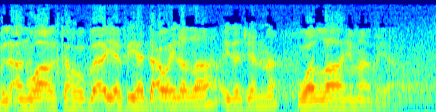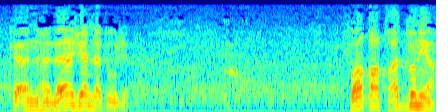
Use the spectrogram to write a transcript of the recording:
بالأنوار الكهربائية فيها دعوة إلى الله إلى الجنة؟ والله ما فيها. كأنها لا جنة توجد. فقط الدنيا.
